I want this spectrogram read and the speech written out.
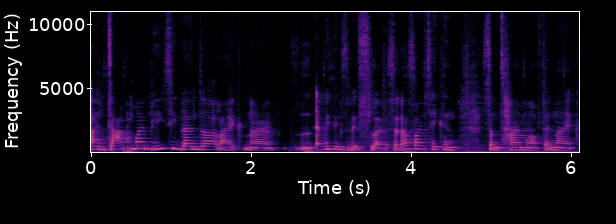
adapt my beauty blender. Like, no, everything's a bit slow. So that's why I've taken some time off and like,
